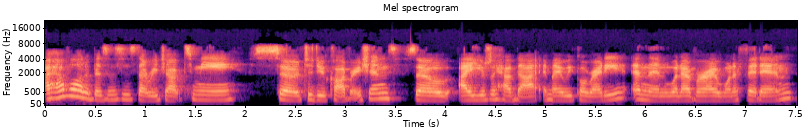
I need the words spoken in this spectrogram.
I have a lot of businesses that reach out to me so to do collaborations. So I usually have that in my week already, and then whatever I want to fit in,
